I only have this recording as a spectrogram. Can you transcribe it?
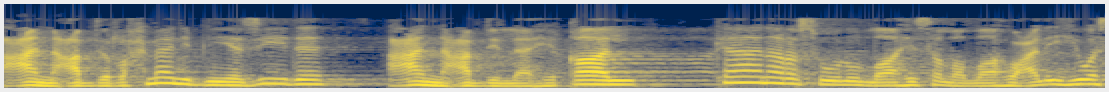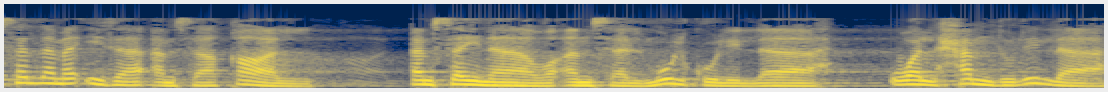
عن عبد الرحمن بن يزيد عن عبد الله قال كان رسول الله صلى الله عليه وسلم إذا أمسى قال أمسينا وأمسى الملك لله والحمد لله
